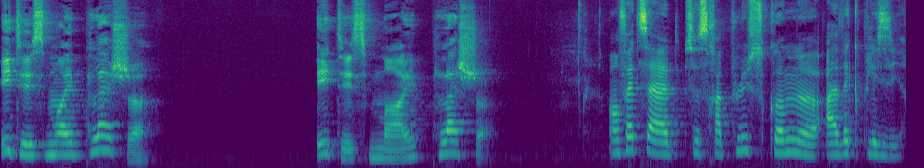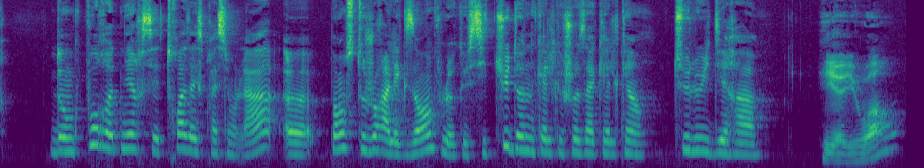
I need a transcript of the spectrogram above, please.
It is my pleasure. It is my pleasure. En fait, ça, ce sera plus comme euh, avec plaisir. Donc pour retenir ces trois expressions-là, euh, pense toujours à l'exemple que si tu donnes quelque chose à quelqu'un, tu lui diras, Here you are.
